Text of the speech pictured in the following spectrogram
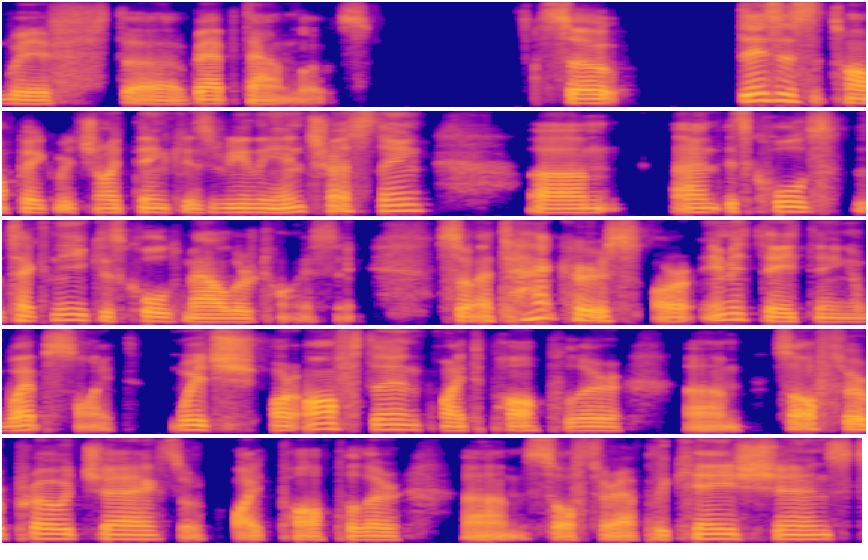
with the web downloads. So this is a topic which I think is really interesting. Um, and it's called, the technique is called malvertising. So attackers are imitating a website, which are often quite popular um, software projects or quite popular um, software applications,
